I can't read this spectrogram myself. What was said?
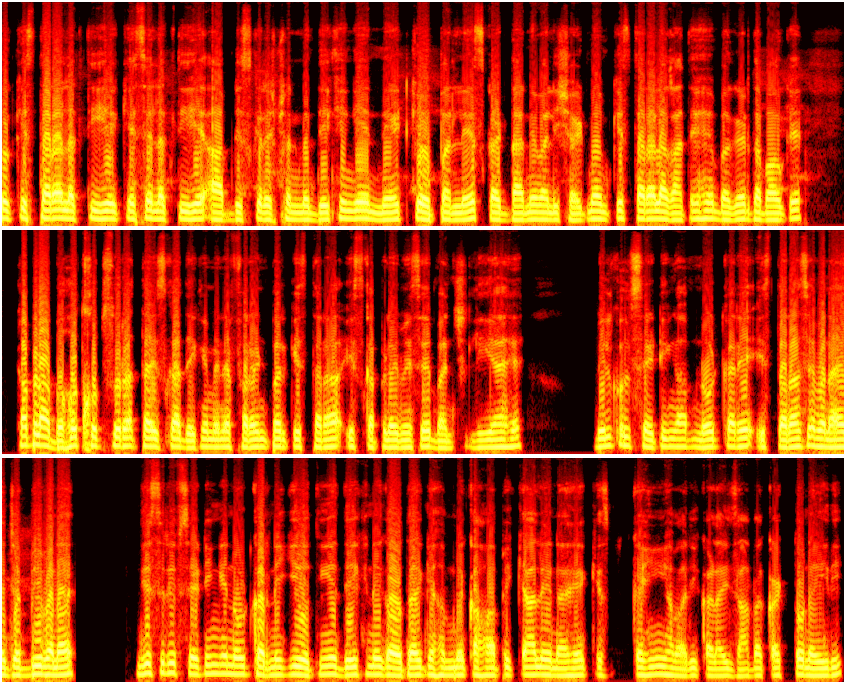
तो किस तरह लगती है, कैसे लगती है, आप डिस्क्रिप्शन में देखेंगे, नेट के ऊपर लेस कट दाने वाली शर्ट में हम किस तरह लगाते हैं, बगैर दबाव के। कपड़ा बहुत खूबसूरत था इसका, देखें, मैंने फ्रंट पर किस तरह इस कपड़े में से बंच लिया है। बिल्कुल सेटिंग आप नोट करें, इस तरह से बनाए, जब भी बनाए। ये सिर्फ़ सेटिंग नोट करने की होती है, देखने का होता है कि हमने कहाँ पे क्या लेना है, किस, कहीं हमारी कढ़ाई ज़्यादा कट तो नहीं रही।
